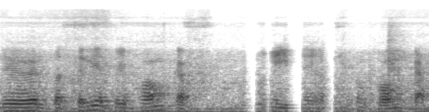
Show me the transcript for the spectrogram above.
เดินปัตเตอร์เลียนไปพร้อมกับอีนะครับพร้อมกัน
